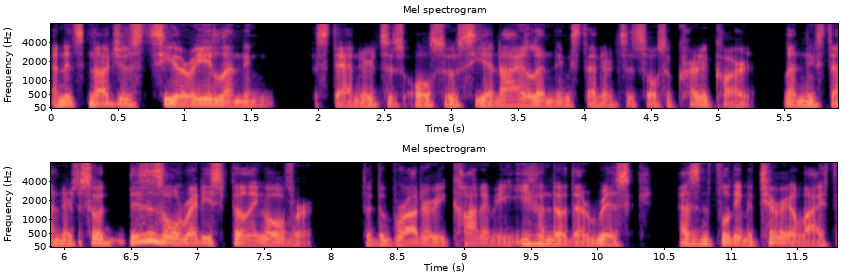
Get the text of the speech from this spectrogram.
And it's not just CRE lending standards, it's also C&I lending standards, it's also credit card lending standards. So this is already spilling over to the broader economy, even though the risk hasn't fully materialized.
